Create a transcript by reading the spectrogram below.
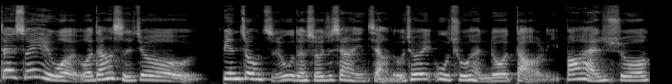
对，所以我我当时就边种植物的时候，就像你讲的，我就会悟出很多道理，包含说，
